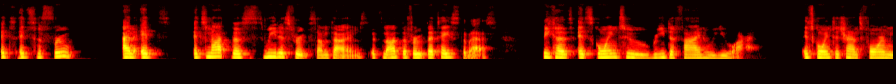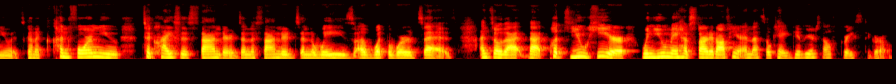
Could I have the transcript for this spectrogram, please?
It's it's the fruit and it's it's not the sweetest fruit sometimes. It's not the fruit that tastes the best because it's going to redefine who you are. It's going to transform you. It's going to conform you to Christ's standards and the standards and the ways of what the word says. And so that that puts you here when you may have started off here and that's okay. Give yourself grace to grow.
